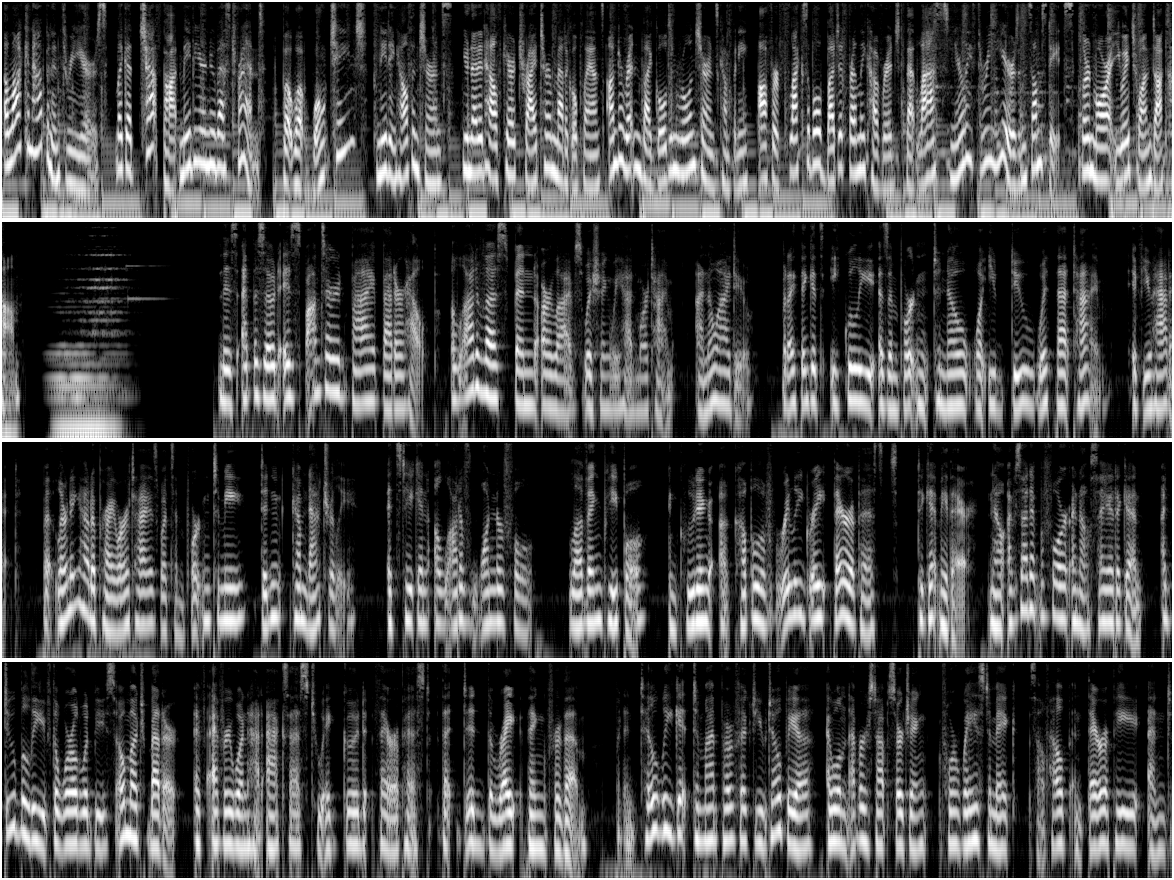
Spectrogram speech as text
A lot can happen in three years, like a chatbot may be your new best friend. But what won't change? Needing health insurance. United Healthcare Tri Term Medical Plans, underwritten by Golden Rule Insurance Company, offer flexible, budget friendly coverage that lasts nearly three years in some states. Learn more at uh1.com. This episode is sponsored by BetterHelp. A lot of us spend our lives wishing we had more time. I know I do. But I think it's equally as important to know what you'd do with that time, if you had it but learning how to prioritize what's important to me didn't come naturally. It's taken a lot of wonderful, loving people, including a couple of really great therapists, to get me there. Now, I've said it before and I'll say it again. I do believe the world would be so much better if everyone had access to a good therapist that did the right thing for them. But until we get to my perfect utopia, I will never stop searching for ways to make self help and therapy and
